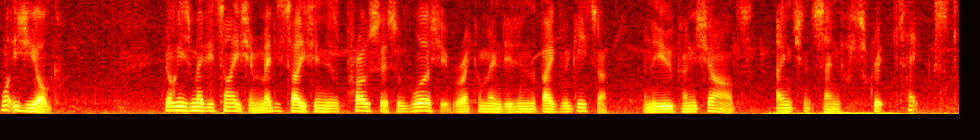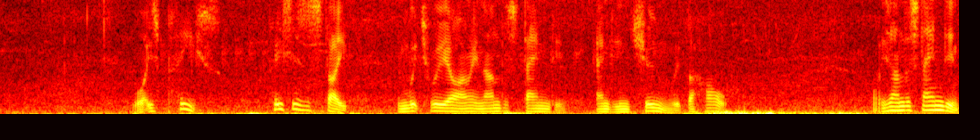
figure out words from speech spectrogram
What is Yog? Yog is meditation. Meditation is a process of worship recommended in the Bhagavad Gita and the Upanishads, ancient Sanskrit text. What is peace? Peace is a state in which we are in understanding and in tune with the whole. What is understanding?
